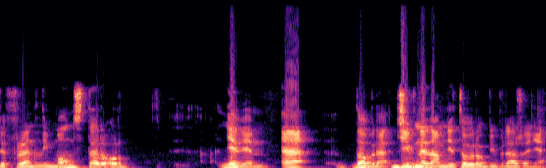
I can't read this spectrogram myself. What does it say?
the friendly monster or nie wiem. E, dobra, dziwne na mnie to robi wrażenie.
